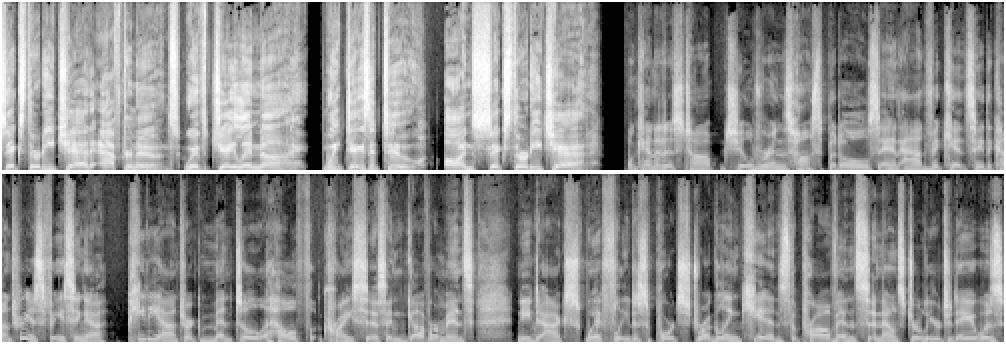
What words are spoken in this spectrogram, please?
630 CHED Afternoons with Jaylen Nye. Weekdays at 2 on 630 CHED. Well, Canada's top children's hospitals and advocates say the country is facing a pediatric mental health crisis, and governments need to act swiftly to support struggling kids. The province announced earlier today it was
